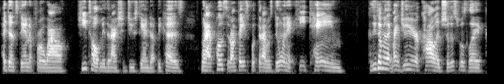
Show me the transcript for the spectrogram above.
had done stand up for a while. He told me that I should do stand up because when I posted on Facebook that I was doing it, he came because he told me like my junior year of college. So this was like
